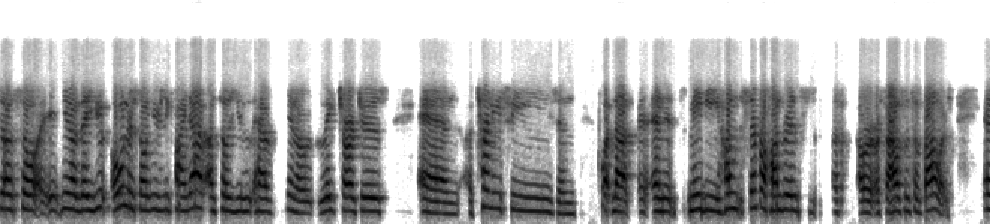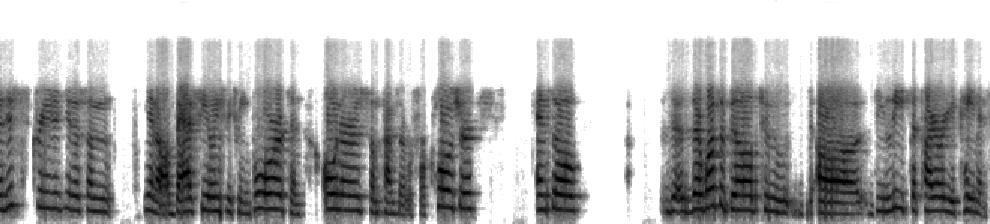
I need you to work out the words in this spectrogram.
so so you know the owners don't usually find out until you have you know late charges and attorney's fees and whatnot, and it's maybe hun- several hundreds of, or, or thousands of dollars. And this created you know some you know bad feelings between boards and owners. Sometimes there were foreclosure, and so there was a bill to uh, delete the priority of payments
